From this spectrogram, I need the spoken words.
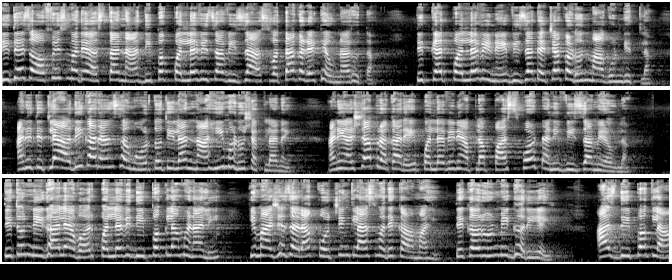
तिथेच ऑफिसमध्ये असताना दीपक पल्लवीचा विजा स्वतःकडे ठेवणार होता. तितक्यात पल्लवीने विजा त्याच्याकडून मागून घेतला. आणि तिथल्या अधिकाऱ्यांसमोर तो तिला नाही म्हणू शकला नाही. आणि अशा प्रकारे पल्लवीने आपला पासपोर्ट आणि विजा मिळवला. तिथून निघाल्यावर पल्लवी दीपकला म्हणाली की माझे जरा कोचिंग क्लासमध्ये काम आहे. ते करून मी घरी येईल. आज दीपकला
